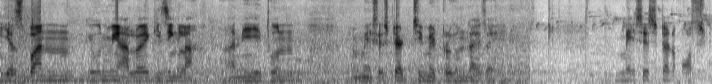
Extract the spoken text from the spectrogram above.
यशबान घेऊन मी आलो आहे गिझिंगला आणि इथून मेसेस्टॅटची मेट्रो घेऊन जायचं आहे मेसेस्टॅट ऑस्ट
